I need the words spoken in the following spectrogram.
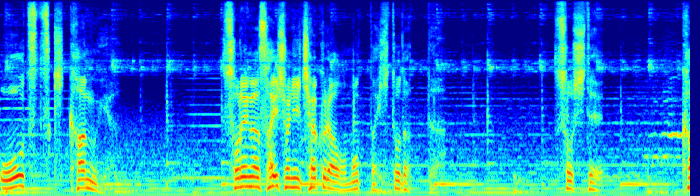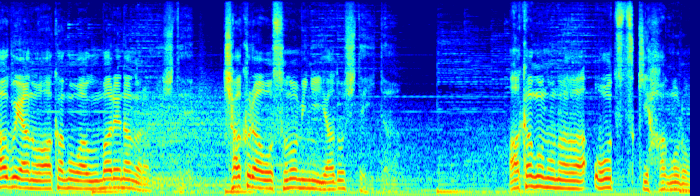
大筒木家具屋。それが最初にチャクラを持った人だったそして家具屋の赤子は生まれながらにしてチャクラをその身に宿していた。赤子の名は大筒木羽衣。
